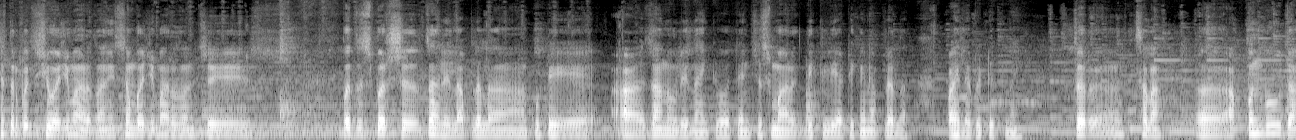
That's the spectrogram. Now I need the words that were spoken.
छत्रपती शिवाजी महाराज आणि संभाजी महाराजांचे पदस्पर्श झालेला आपल्याला कुठे जाणवले नाही किंवा त्यांचे स्मारक देखील या ठिकाणी आपल्याला पाहायला भेटत नाही. तर चला आपण बहुधा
